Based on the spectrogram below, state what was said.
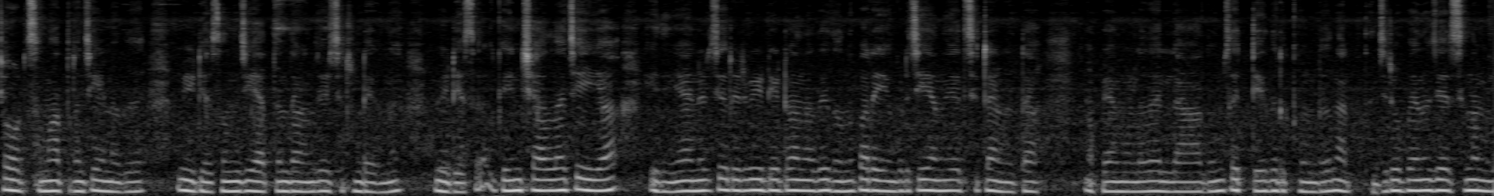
ഷോർട്സ് മാത്രം ചെയ്യണത് വീഡിയോസ് ഒന്നും ചെയ്യാത്ത എന്താണെന്ന് ചോദിച്ചിട്ടുണ്ടായിരുന്നു. വീഡിയോസ് ഒക്കെ ഇൻഷാല്ല ചെയ്യുക ഇത് ഞാനൊരു ചെറിയൊരു വീഡിയോ ആയിട്ട് വന്നത് ഇതൊന്ന് പറയുകയും കൂടി ചെയ്യാമെന്ന് വിചാരിച്ചിട്ടാണ് കേട്ടോ അപ്പോൾ നമ്മളതെല്ലാതും സെറ്റ് ചെയ്തെടുക്കുന്നുണ്ട്. നാൽപ്പത്തഞ്ച് രൂപയെന്ന് വിചാരിച്ച് നമ്മൾ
